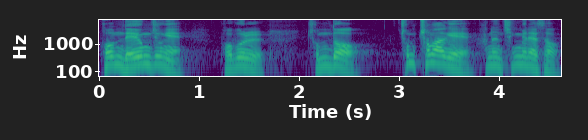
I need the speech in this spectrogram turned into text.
법 내용 중에 법을 좀더 촘촘하게 하는 측면에서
